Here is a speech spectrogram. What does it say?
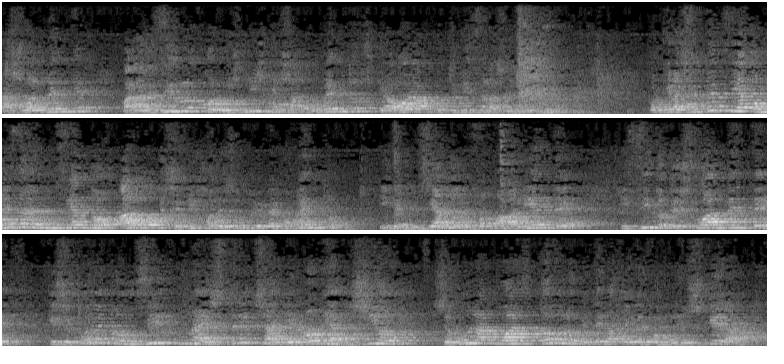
casualmente, para decirlo con los mismos argumentos que ahora utiliza la sentencia. Porque la sentencia comienza denunciando algo que se dijo desde un primer momento y denunciando de forma valiente, y cito textualmente, que se puede producir una estrecha y errónea visión según la cual todo lo que tenga que ver con el euskera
